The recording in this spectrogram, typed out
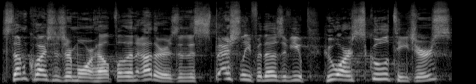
Some questions are more helpful than others, and especially for those of you who are school teachers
